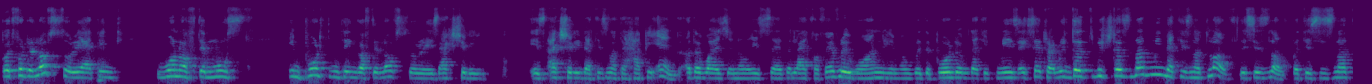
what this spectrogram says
But for the love story, I think one of the most important thing of the love story is actually is actually that is not a happy end. Otherwise, you know, it's uh, the life of everyone, you know, with the boredom that it means, etc. Which, does not mean that is not love. This is love, but this is not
